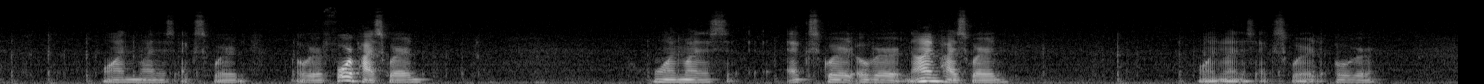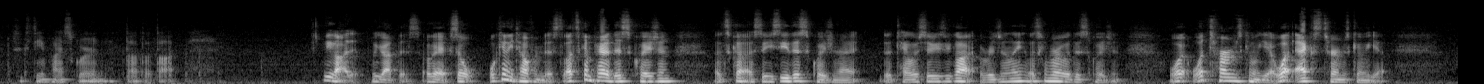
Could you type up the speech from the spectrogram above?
1 minus x squared over 4 pi squared 1 minus x squared over 9 pi squared 1 minus x squared over 16 pi squared dot dot dot. We got it. We got this. Okay, so what can we tell from this? Let's compare this equation. Let's so you see this equation, right? The Taylor series we got originally. Let's compare it with this equation. What what terms can we get? What x terms can we get?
